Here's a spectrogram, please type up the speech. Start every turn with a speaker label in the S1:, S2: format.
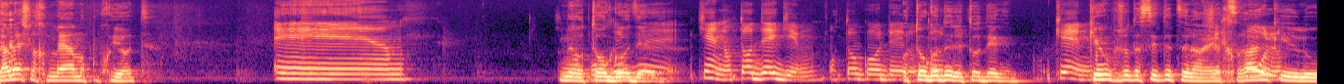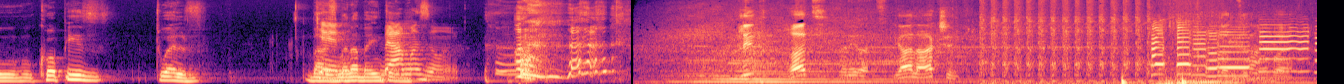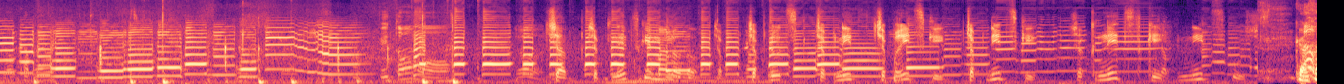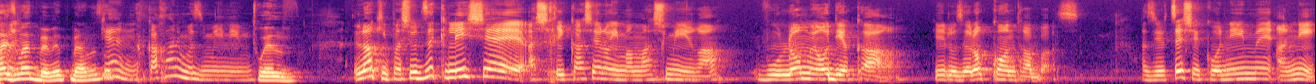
S1: למה יש לך 100 מפוחיות?
S2: אמ,
S1: מאותו גודל.
S2: כן, אותו דגם, אותו גודל.
S1: אותו גודל, אותו דגם.
S2: כן.
S1: כאילו פשוט עשית אצל היצרן. כאילו, copies 12. בהזמנה
S2: כן,
S1: באינטרנט.
S2: באמזון.
S3: קליט, רץ? אני רץ. יאללה, אקשן.
S4: צ'פניצקי? מה לא לא? צ'פריצקי. צ'פניצקי. צ'קניצקי. צ'פניצקוש.
S1: ככה
S2: לא,
S1: הזמנת באמת באמזון?
S2: כן, ככה אני מזמינים.
S1: 12.
S2: לא, כי פשוט זה כלי שהשחיקה שלו היא ממש מהירה, והוא לא מאוד יקר. כאילו, זה לא קונטרבאס. אז יוצא שקונים אה, אני.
